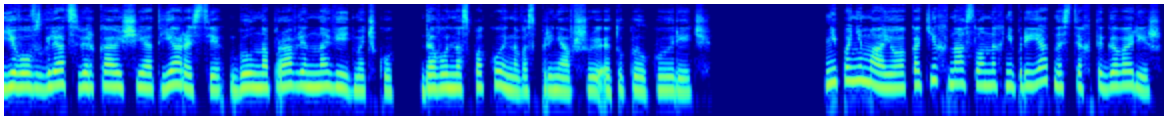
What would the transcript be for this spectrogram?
Его взгляд, сверкающий от ярости, был направлен на ведьмочку, довольно спокойно воспринявшую эту пылкую речь. «Не понимаю, о каких насланных неприятностях ты говоришь,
